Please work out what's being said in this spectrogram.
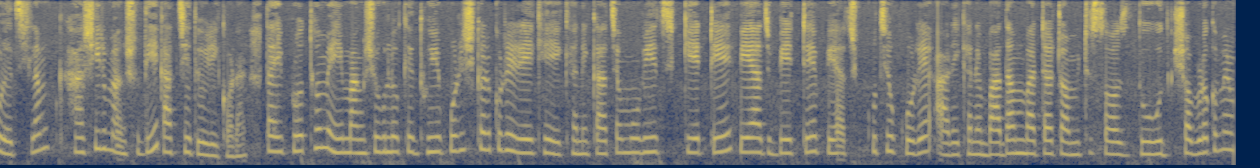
করেছিলাম খাসির মাংস দিয়ে কাচি তৈরি করার। তাই প্রথমে মাংসগুলোকে ধুয়ে পরিষ্কার করে রেখে এখানে কাঁচামরিচ কেটে, পেঁয়াজ বেটে, পেঁয়াজ কুচো করে, আর এখানে বাদাম বাটা, টমেটো সস, দুধ, সব রকমের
